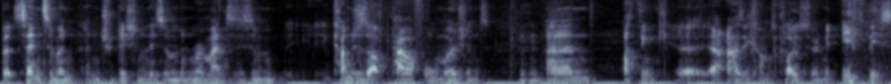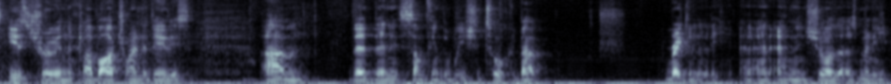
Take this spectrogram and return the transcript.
but sentiment and traditionalism and romanticism conjures up powerful emotions, Mhm. and I think uh, as it comes closer, and if this is true and the club are trying to do this, um, then, then it's something that we should talk about regularly and, and, and ensure that as many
